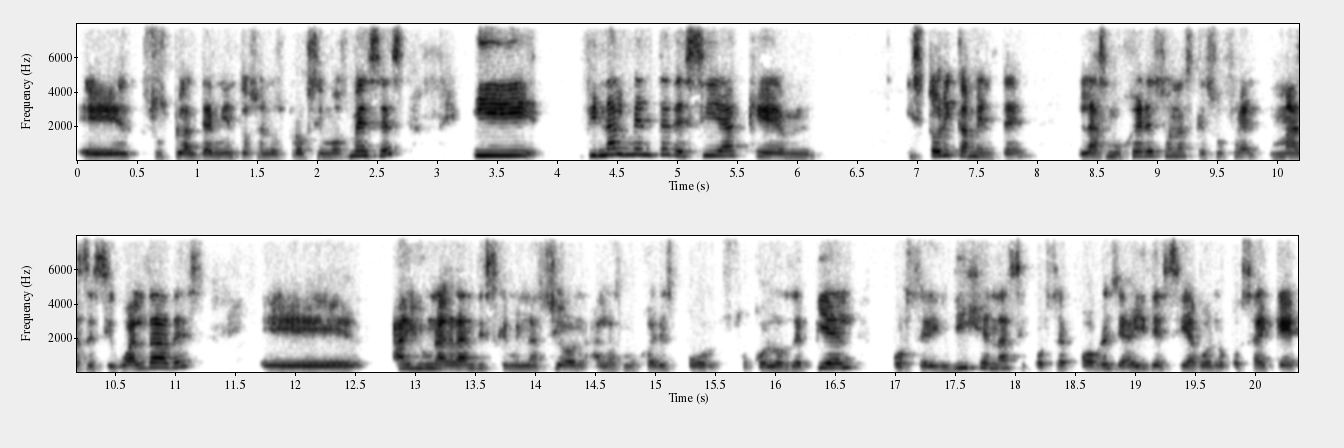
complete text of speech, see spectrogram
eh, sus planteamientos en los próximos meses. Y finalmente decía que mm, históricamente las mujeres son las que sufren más desigualdades. Eh, hay una gran discriminación a las mujeres por su color de piel, por ser indígenas y por ser pobres, y ahí decía, bueno, pues hay que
